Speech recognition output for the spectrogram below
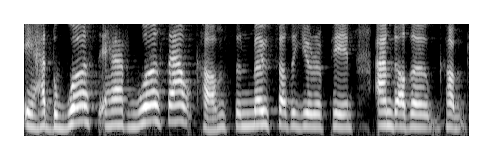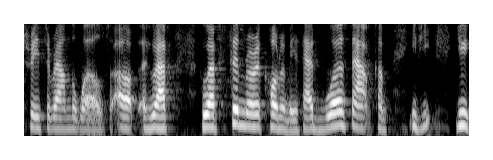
it had the worst. It had worse outcomes than most other European and other countries around the world uh, who have who have similar economies. Had worse outcomes. If you, you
